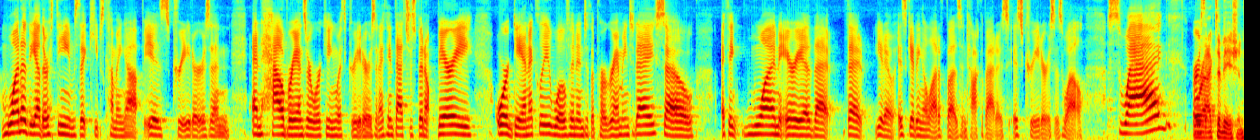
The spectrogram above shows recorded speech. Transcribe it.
one of the other themes that keeps coming up is creators and, and how brands are working with creators. And I think that's just been very organically woven into the programming today. So I think one area that that you know is getting a lot of buzz and talk about is, is creators as well. Swag Or it- activation.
